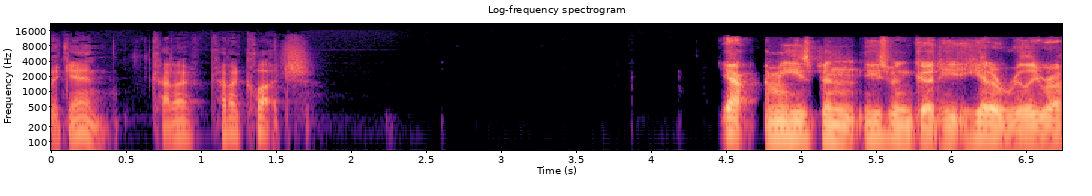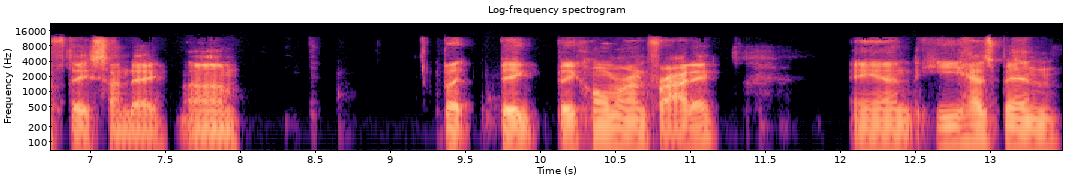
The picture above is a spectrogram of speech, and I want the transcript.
again, kind of kind of clutch. Yeah, I mean he's been he's been good. He he had a really rough day Sunday, um, but big big homer on Friday, and he has been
